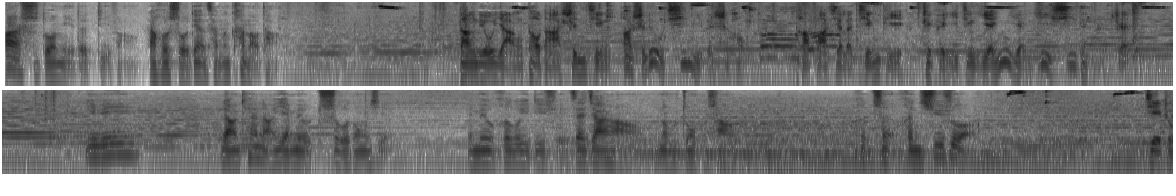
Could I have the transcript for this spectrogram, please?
二十多米的地方，然后手电才能看到他。当刘洋到达深井二十六七米的时候，他发现了井底这个已经奄奄一息的女人。因为两天两夜没有吃过东西，也没有喝过一滴水，再加上那么重的伤，很很很虚弱。借助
